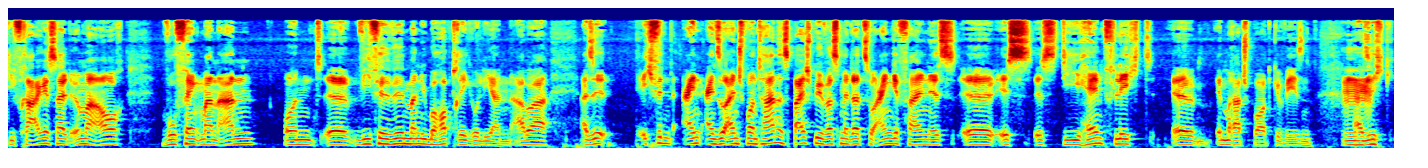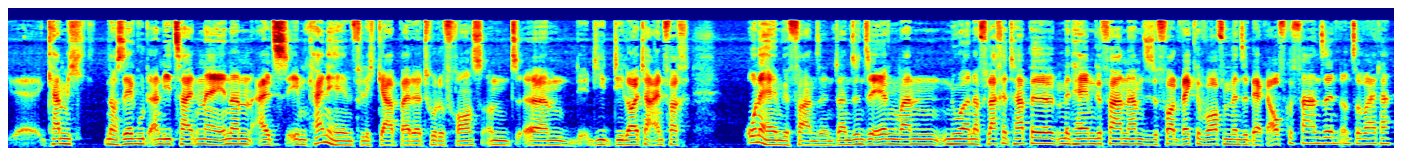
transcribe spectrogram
die Frage ist halt immer auch, wo fängt man an und äh, wie viel will man überhaupt regulieren? Aber also ich finde, ein, ein so ein spontanes Beispiel, was mir dazu eingefallen ist, äh, ist, ist die Helmpflicht äh, im Radsport gewesen. Also ich äh, kann mich noch sehr gut an die Zeiten erinnern, als es eben keine Helmpflicht gab bei der Tour de France und ähm, die, die Leute einfach ohne Helm gefahren sind. Dann sind sie irgendwann nur eine flache Etappe mit Helm gefahren, haben sie sofort weggeworfen, wenn sie bergauf gefahren sind und so weiter.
